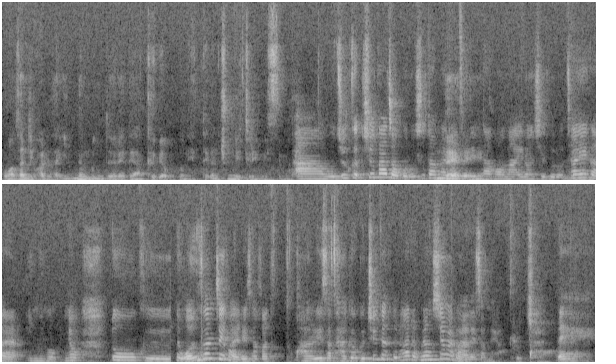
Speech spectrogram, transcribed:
원산지 관리사 있는 분들에 대한 급여 부분의 혜택은 충분히 드리고 있습니다. 아, 뭐 추가, 추가적으로 수당을 네네. 드린다거나 이런 식으로 차이가 있는 거군요. 또 그 원산지 관리사가 관리사 자격을 취득을 하려면 시험을 봐야 되잖아요. 그렇죠. 네.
